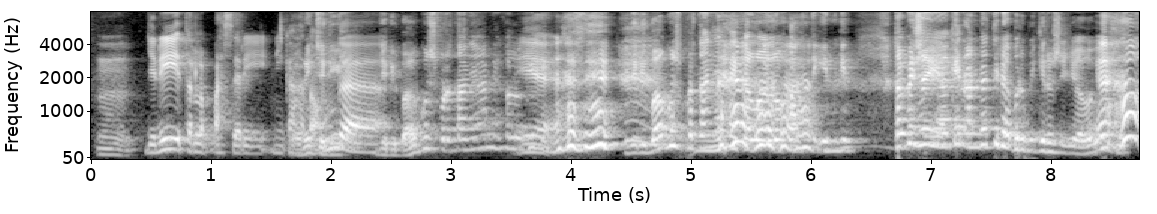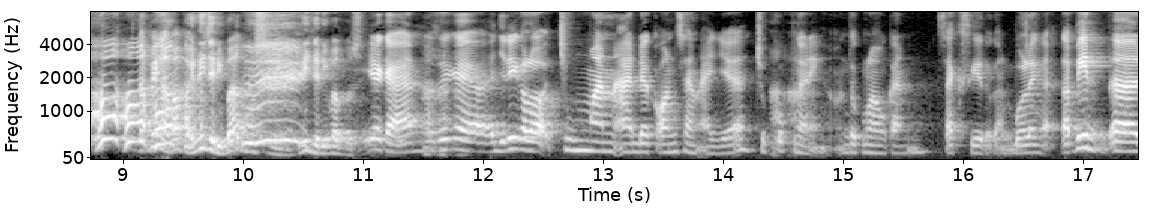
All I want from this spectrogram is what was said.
Hmm. Jadi terlepas dari nikah Oh, ini atau jadi enggak. jadi bagus pertanyaannya kalau Iya. gini. Jadi bagus pertanyaannya kalau lo artiin gitu. Tapi saya yakin Anda tidak berpikir sejauh itu. Tapi nggak apa-apa, ini jadi bagus nih. Ini jadi bagus. Iya kan, maksudnya kayak jadi kalau cuman ada konsen aja cukup nggak nih untuk melakukan seks gitu kan, boleh nggak? Tapi eh,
